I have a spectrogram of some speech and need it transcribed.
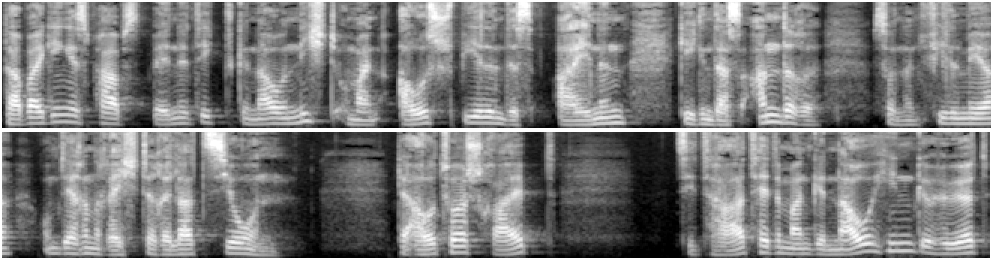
Dabei ging es Papst Benedikt genau nicht um ein Ausspielen des einen gegen das andere, sondern vielmehr um deren rechte Relation. Der Autor schreibt, Zitat, hätte man genau hingehört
